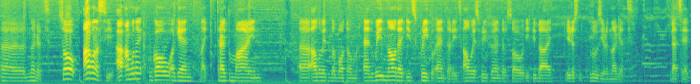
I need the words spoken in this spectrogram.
uh, nuggets. So I wanna see. I am gonna go again, like try to mine uh, all the way to the bottom, and we know that it's free to enter. It's always free to enter. So if you die, you just lose your nuggets. That's it,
